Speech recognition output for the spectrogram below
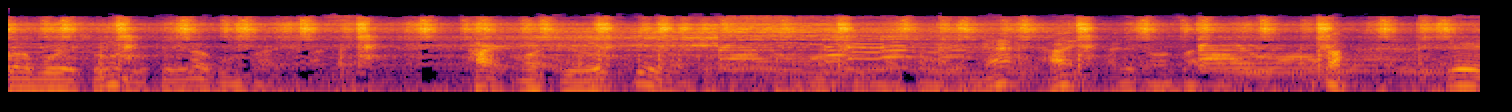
緒コラボレーションの女性がございます。はい。もしよろしければ、ちょっと遊びに来てくださいね。はい。ありがとうございます。さあ、え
